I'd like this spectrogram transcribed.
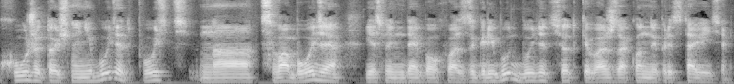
хуже точно не будет. Пусть на свободе, если, не дай бог, вас загребут, будет все-таки ваш законный представитель.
